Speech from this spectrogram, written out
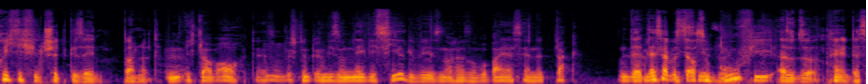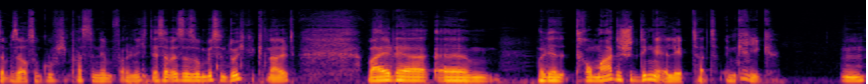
richtig viel Shit gesehen, Donald. Hm, Ich glaube auch. Der ist bestimmt irgendwie so ein Navy Seal gewesen oder so. Wobei er ist ja eine Duck. Und der, deshalb ist er auch so goofy, also so, nee, deshalb ist er auch so goofy, passt in dem Fall nicht. Deshalb ist er so ein bisschen durchgeknallt, weil der, ähm, weil der traumatische Dinge erlebt hat im Krieg. Hm.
